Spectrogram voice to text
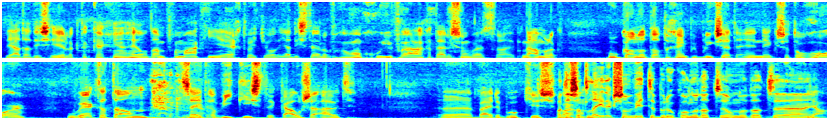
Ja, dat is heerlijk. Dan krijg je een heel, dan vermaak je je echt, weet je wel. Ja, die stellen gewoon goede vragen tijdens zo'n wedstrijd. Namelijk, hoe kan het dat er geen publiek zit en ik ze toch hoor? Hoe werkt dat dan? Et cetera. Wie kiest de kousen uit? Eh, bij de broekjes. Wat is dat lelijk, zo'n witte broek onder dat... Onder dat eh, ja,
